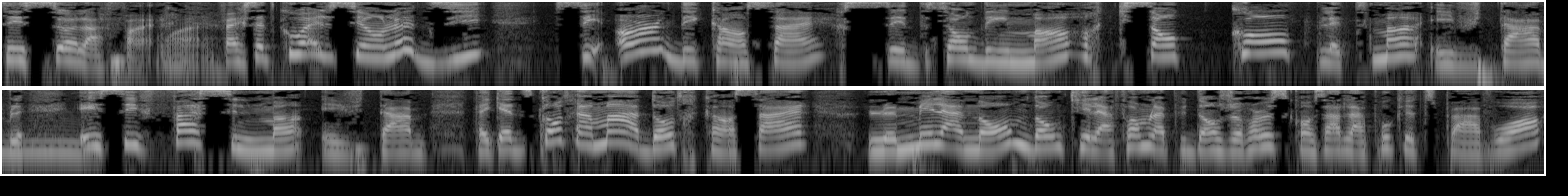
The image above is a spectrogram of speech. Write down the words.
c'est ça l'affaire. Ouais. Fait que cette coalition-là dit, c'est un des cancers, c'est ce sont des morts qui sont complètement évitables Mm. et c'est facilement évitable. Fait qu'elle dit contrairement à d'autres cancers, le mélanome donc qui est la forme la plus dangereuse du cancer de la peau que tu peux avoir,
